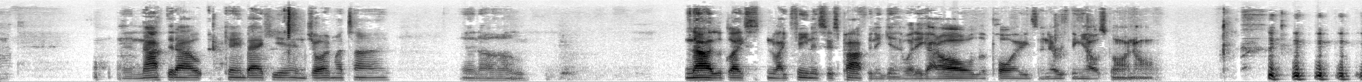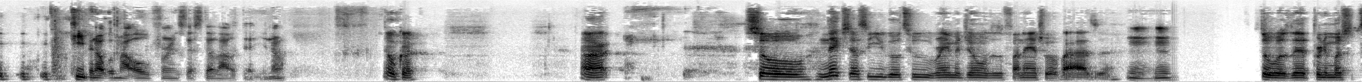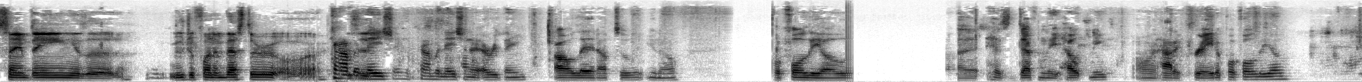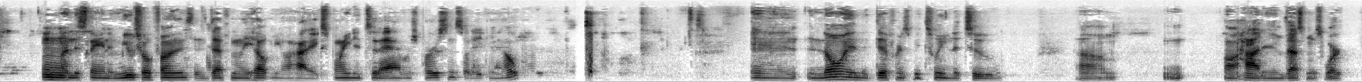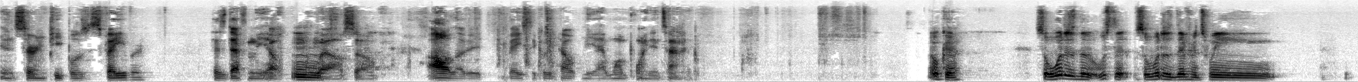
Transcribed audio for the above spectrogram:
and knocked it out. Came back here, enjoyed my time, and um, now it look like like Phoenix is popping again, where they got all the parties and everything else going on. Keeping up with my old friends that's still out there, you know. Okay. All right. So next, I see you go to Raymond James as a financial advisor. Mm-hmm. So was that pretty much the same thing as a mutual fund investor, or combination? It... Combination of everything, all led up to it. You know, portfolio uh, has definitely helped me on how to create a portfolio. Mm-hmm. Understanding mutual funds has definitely helped me on how to explain it to the average person so they can know. And knowing the difference between the two, um, on how the investments work in certain people's favor, has definitely helped mm-hmm. well. So all of it basically helped me at one point in time. Okay. So what is the what's the so what is the difference between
